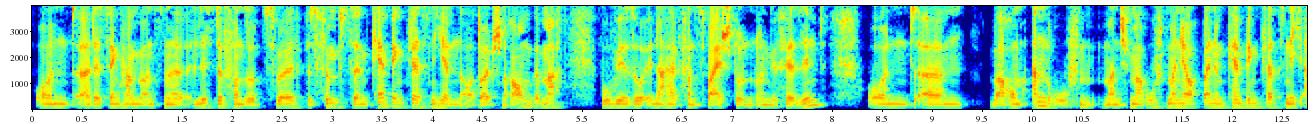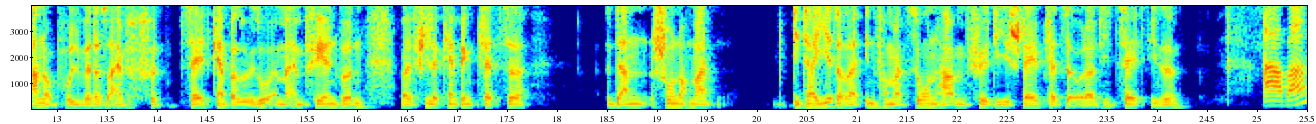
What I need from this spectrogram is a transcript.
Und äh, deswegen haben wir uns eine Liste von so 12 bis 15 Campingplätzen hier im norddeutschen Raum gemacht, wo wir so innerhalb von zwei Stunden ungefähr sind. Und ähm, warum anrufen? Manchmal ruft man ja auch bei einem Campingplatz nicht an, obwohl wir das einfach für Zeltcamper sowieso immer empfehlen würden, weil viele Campingplätze dann schon nochmal detailliertere Informationen haben für die Stellplätze oder die Zeltwiese. Aber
